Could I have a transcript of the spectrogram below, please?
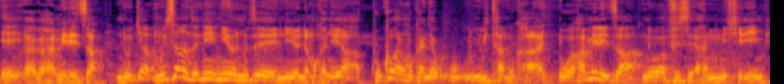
eh, agahamiriza ntujya mu bisanzwe niyo ntuze niyo ndamukanyo yabo kuko baramukanya ibitandukanye wahamiriza niwe wafise ahanini ifirimbi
